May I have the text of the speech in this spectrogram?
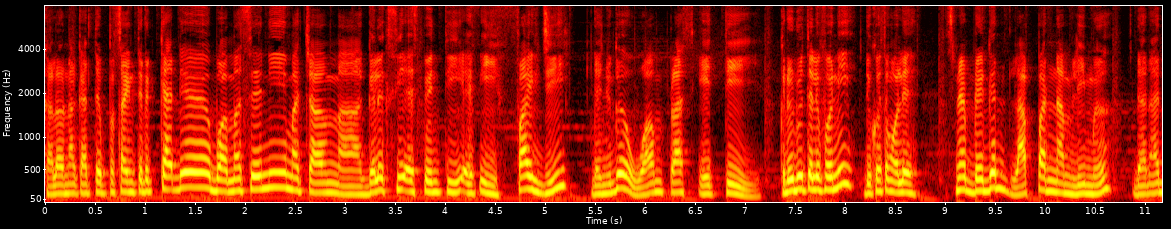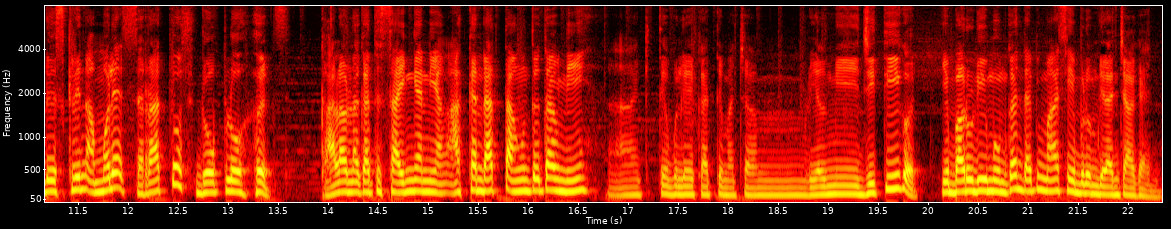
Kalau nak kata pesaing terdekat dia buat masa ni macam uh, Galaxy S20 FE 5G dan juga OnePlus 80. Kedua-dua telefon ni dikosong oleh Snapdragon 865 dan ada skrin AMOLED 120Hz. Kalau nak kata saingan yang akan datang untuk tahun ni, ha, kita boleh kata macam Realme GT kot. Ia baru diumumkan tapi masih belum dilancarkan.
